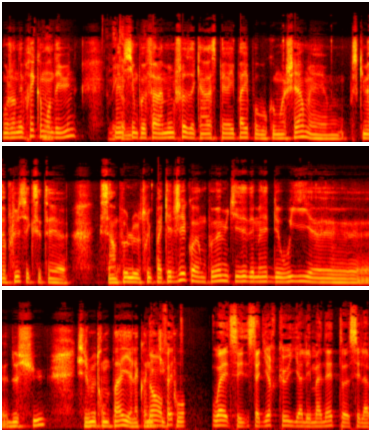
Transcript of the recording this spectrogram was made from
Bon, j'en ai précommandé une, mais même si on peut faire la même chose avec un Raspberry Pi pour beaucoup moins cher, mais euh, ce qui m'a plu, c'est que c'était, euh, c'est un peu le truc packagé, quoi. On peut même utiliser des manettes de Wii euh, dessus. Si je me trompe pas, il y a la connectique pour. Ouais, c'est-à-dire qu'il y a les manettes, c'est la,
